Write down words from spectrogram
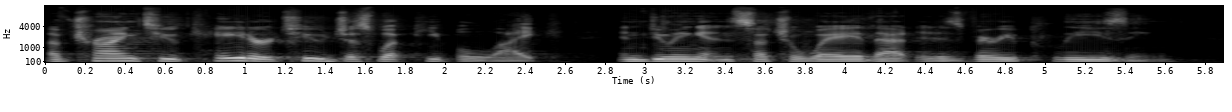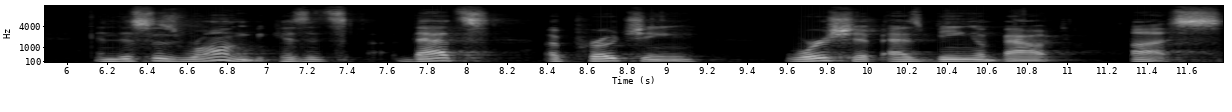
of trying to cater to just what people like and doing it in such a way that it is very pleasing and this is wrong because it's that's approaching worship as being about us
